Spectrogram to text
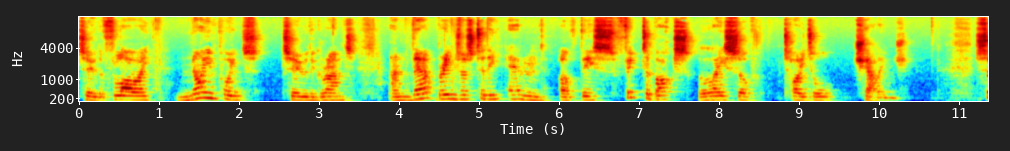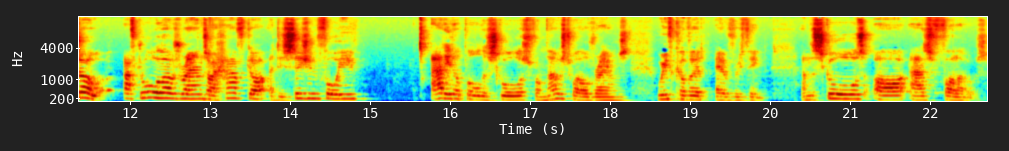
to the fly 9 points to the grant and that brings us to the end of this Fit to Box Lace Up title challenge. So, after all those rounds, I have got a decision for you. Added up all the scores from those 12 rounds, we've covered everything. And the scores are as follows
